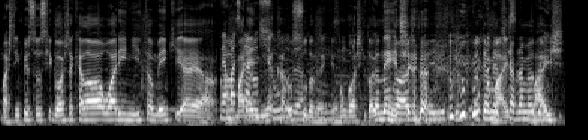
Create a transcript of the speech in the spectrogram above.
mas tem pessoas que gostam daquela o areni também, que é a, É a mais amarelinha, caroçuda, caroçuda, né, que eu não gosto que dói Eu o não dente. gosto, é isso. Eu tenho medo de mas, quebrar meu dente. mas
